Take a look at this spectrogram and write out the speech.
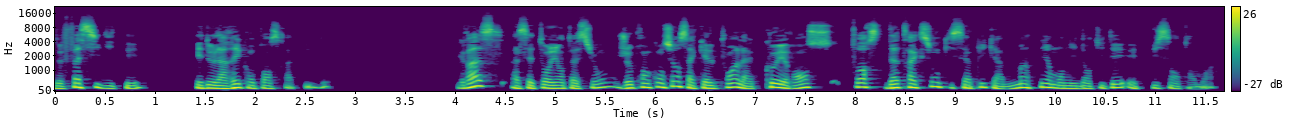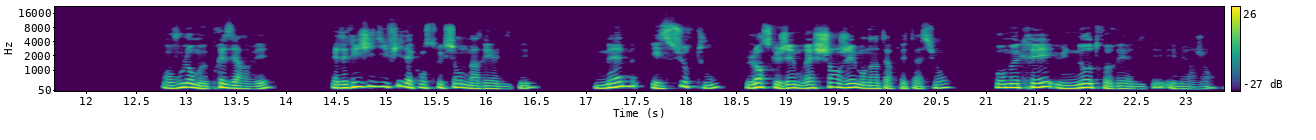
de facilité et de la récompense rapide. Grâce à cette orientation, je prends conscience à quel point la cohérence, force d'attraction qui s'applique à maintenir mon identité, est puissante en moi. En voulant me préserver, elle rigidifie la construction de ma réalité, même et surtout lorsque j'aimerais changer mon interprétation pour me créer une autre réalité émergente.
